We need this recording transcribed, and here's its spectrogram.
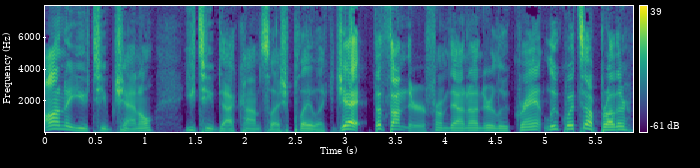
on a YouTube channel, youtube.com slash play like a jet. The Thunder from down under, Luke Grant. Luke, what's up, brother?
